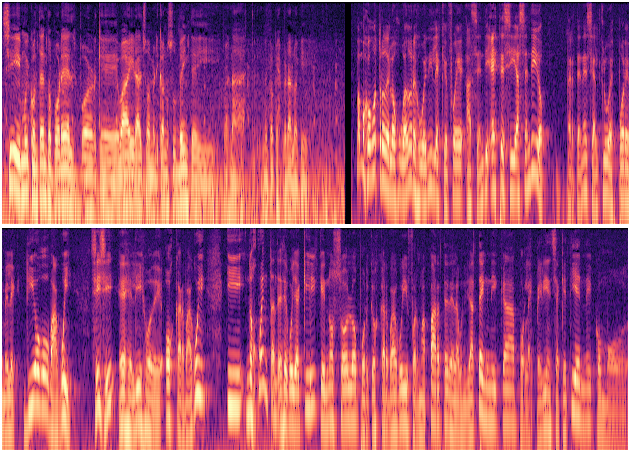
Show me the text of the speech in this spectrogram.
Sí, muy contento por él, porque va a ir al Sudamericano Sub-20 y pues nada, este, me toca esperarlo aquí. Vamos con otro de los jugadores juveniles que fue ascendido. Este sí ascendido. Pertenece al club Sport Emelec. Diogo Bagui. Sí, sí, es el hijo de Oscar Bagui. Y nos cuentan desde Guayaquil que no solo porque Oscar Bagui forma parte de la unidad técnica, por la experiencia que tiene como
